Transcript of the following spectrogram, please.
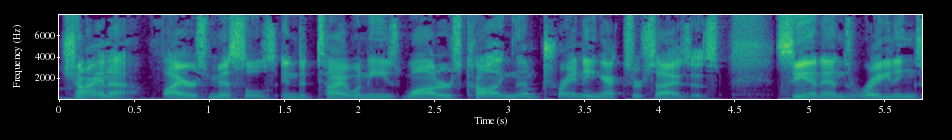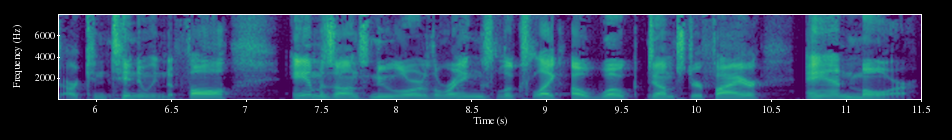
China fires missiles into Taiwanese waters, calling them training exercises. CNN's ratings are continuing to fall. Amazon's new Lord of the Rings looks like a woke dumpster fire, and more.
